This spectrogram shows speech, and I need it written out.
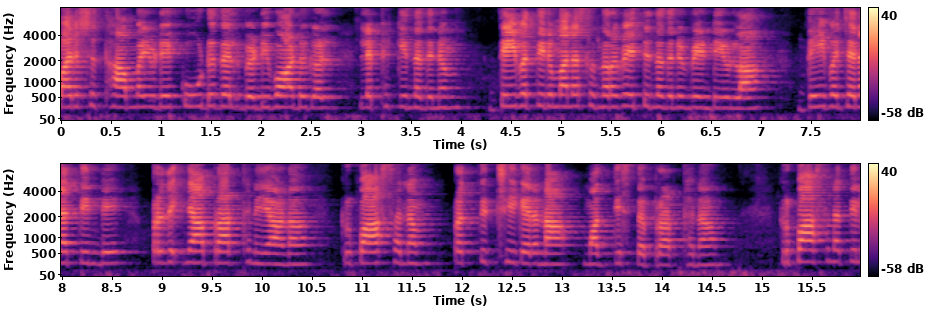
പരിശുദ്ധ അമ്മയുടെ കൂടുതൽ വെടിപാടുകൾ ലഭിക്കുന്നതിനും ദൈവത്തിരുമനസ് നിറവേറ്റുന്നതിനും വേണ്ടിയുള്ള ദൈവജനത്തിന്റെ പ്രതിജ്ഞാ പ്രാർത്ഥനയാണ് കൃപാസനം പ്രത്യക്ഷീകരണ മധ്യസ്ഥ പ്രാർത്ഥന. കൃപാസനത്തിൽ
